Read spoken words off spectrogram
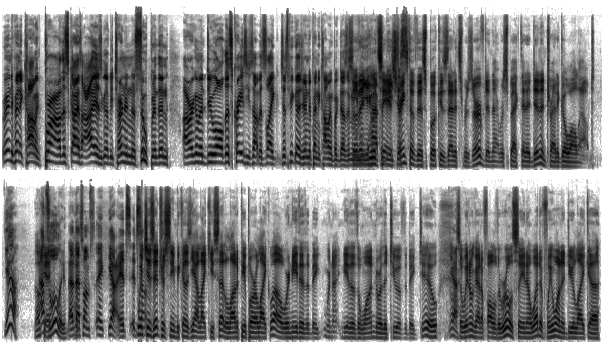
We're independent comics. Bro, this guy's eye is going to be turned into soup and then are going to do all this crazy stuff. It's like, just because you're independent comic book doesn't mean so mean then that you, you, would say a strength just, of this book is that it's reserved in that respect, that it didn't try to go all out. Yeah. Okay. Absolutely. That, that's what I'm saying. Yeah, it's it's Which not- is interesting because yeah, like you said, a lot of people are like, well, we're neither the big, we're not neither the one nor the two of the big two. Yeah. So we don't got to follow the rules. So you know what? If we want to do like a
